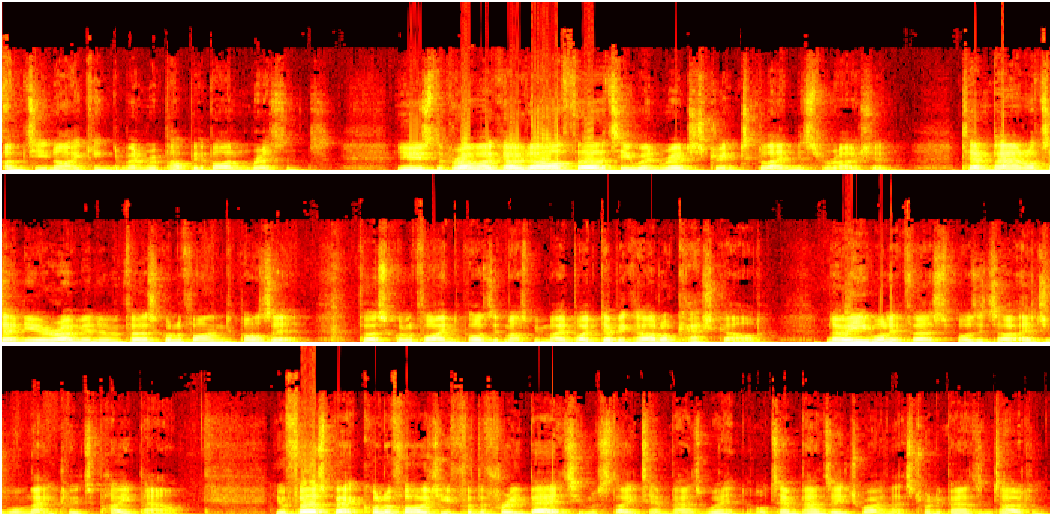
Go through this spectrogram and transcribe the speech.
Home to United Kingdom and Republic of Ireland residents. Use the promo code R30 when registering to claim this promotion. £10 or €10 Euro minimum first qualifying deposit. First qualifying deposit must be made by debit card or cash card. No e-wallet first deposits are eligible and that includes PayPal. Your first bet qualifies you for the free bets. You must stake £10 win or £10 each way, that's £20 in total.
